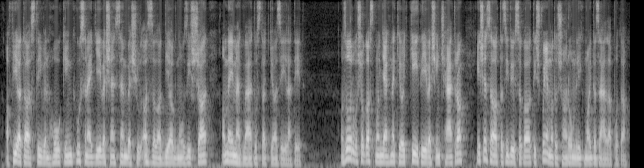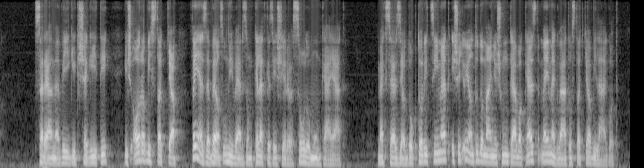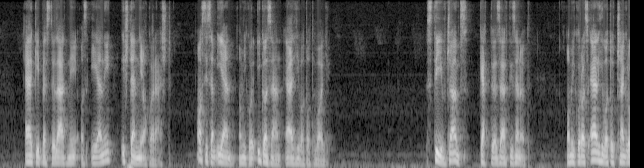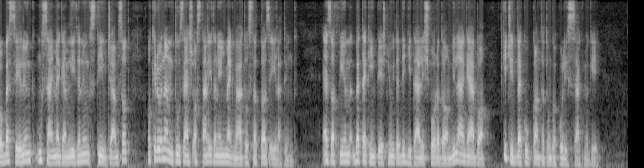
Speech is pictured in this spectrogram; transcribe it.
A fiatal Stephen Hawking 21 évesen szembesül azzal a diagnózissal, amely megváltoztatja az életét. Az orvosok azt mondják neki, hogy két éve sincs hátra, és ez alatt az időszak alatt is folyamatosan romlik majd az állapota. Szerelme végig segíti, és arra biztatja, fejezze be az univerzum keletkezéséről szóló munkáját. Megszerzi a doktori címet, és egy olyan tudományos munkába kezd, mely megváltoztatja a világot. Elképesztő látni az élni és tenni akarást. Azt hiszem ilyen, amikor igazán elhivatott vagy. Steve Jobs 2015 Amikor az elhivatottságról beszélünk, muszáj megemlítenünk Steve Jobsot, akiről nem túlzás azt állítani, hogy megváltoztatta az életünk. Ez a film betekintést nyújt a digitális forradalom világába, kicsit bekukkanthatunk a kulisszák mögé.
